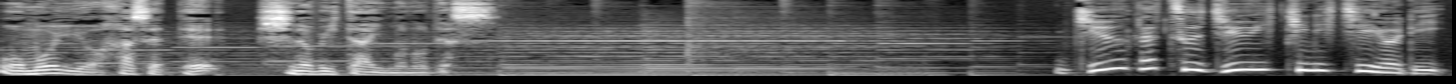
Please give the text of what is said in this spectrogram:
思いを馳せて忍びたいものです。10月11日より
